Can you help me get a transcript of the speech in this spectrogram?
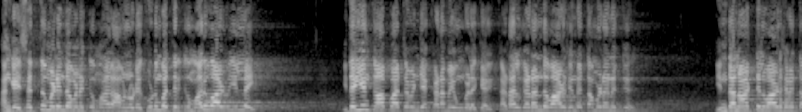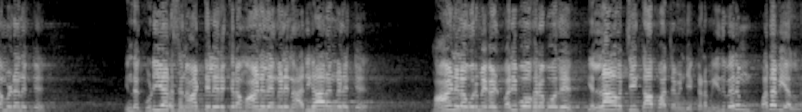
அங்கே செத்து மடிந்தவனுக்கு அவனுடைய குடும்பத்திற்கு மறுவாழ்வு இல்லை. இதையும் காப்பாற்ற வேண்டிய கடமை உங்களுக்கு. கடல் கடந்து வாழ்கின்ற தமிழனுக்கு. இந்த நாட்டில் வாழ்கிற தமிழனுக்கு இந்த குடியரசு நாட்டில் இருக்கிற மாநிலங்களின் அதிகாரங்களுக்கு மாநில உரிமைகள் பறிபோகிற போது எல்லாவற்றையும் காப்பாற்ற வேண்டிய கடமை. இது வெறும் பதவி அல்ல.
